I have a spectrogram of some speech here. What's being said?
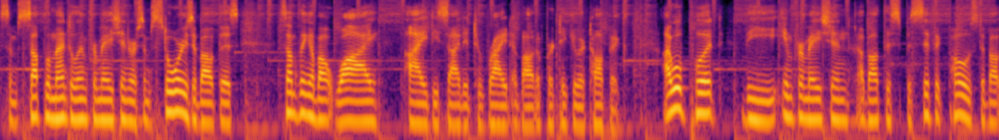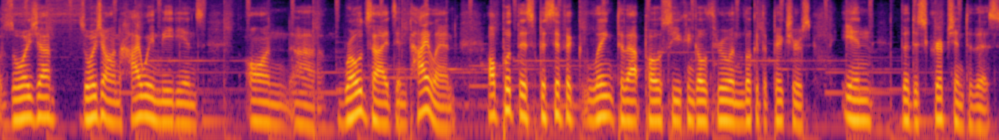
some supplemental information or some stories about this, something about why I decided to write about a particular topic. I will put the information about this specific post about Zoysia, Zoysia on highway medians on uh, roadsides in Thailand. I'll put this specific link to that post so you can go through and look at the pictures in the description to this.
